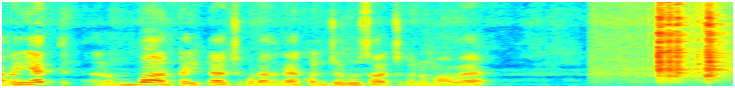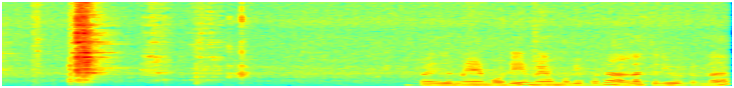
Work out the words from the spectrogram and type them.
நிறைய ரொம்ப டைட்டாக வச்சுக்கூடாதுங்க. கொஞ்சம் லூஸாக வச்சுக்கணும் மாவை. இப்போ இது மேமுடி மேமுடி போட்டு நல்லா திரி விட்டுருந்தேன்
